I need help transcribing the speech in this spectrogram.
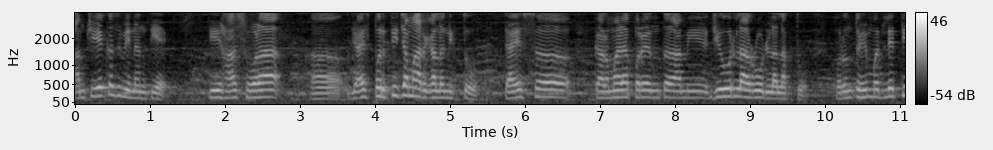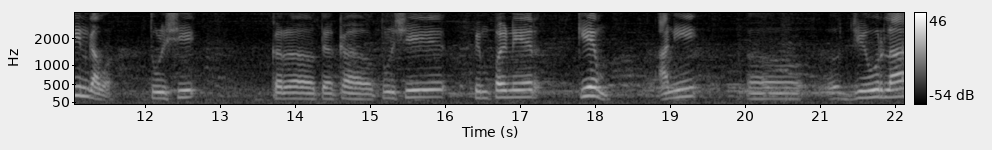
आमची एकच विनंती आहे की हा सोहळा ज्यावेळेस परतीच्या मार्गाला निघतो त्यावेळेस करमाळ्यापर्यंत आम्ही जीवरला रोडला लागतो. परंतु हे मधले तीन गावं तुळशी कर त्या क तुळशी पिंपळनेर केम आणि जेऊरला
